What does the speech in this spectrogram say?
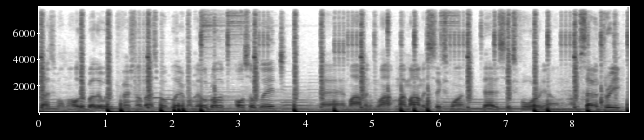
basketball. My older brother was a professional basketball player. My middle brother also played. And mom and my mom is 6'1", dad is 6'4", you know, I'm 7'3".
